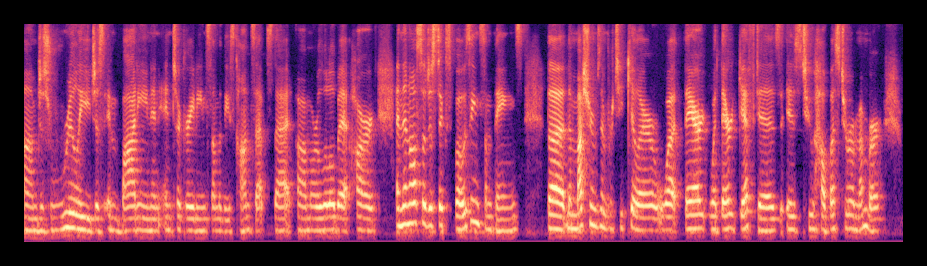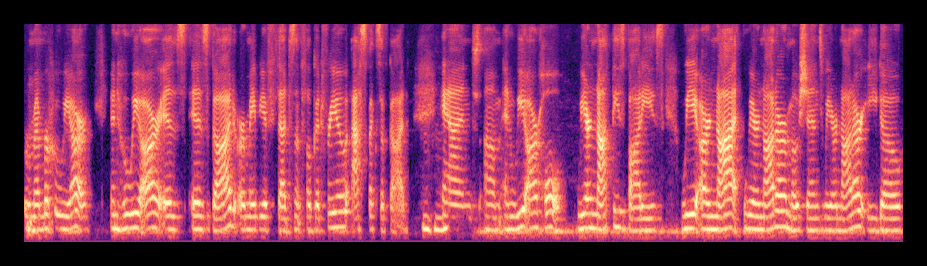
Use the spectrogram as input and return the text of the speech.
um, just really just embodying and integrating some of these concepts that um, are a little bit hard. And then also just exposing some things. The the mushrooms in particular what their what their gift is is to help us to remember remember who we are and who we are is is god or maybe if that doesn't feel good for you aspects of god. Mm-hmm. and um, and we are whole. We are not these bodies. We are not we are not our emotions. We are not our ego.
